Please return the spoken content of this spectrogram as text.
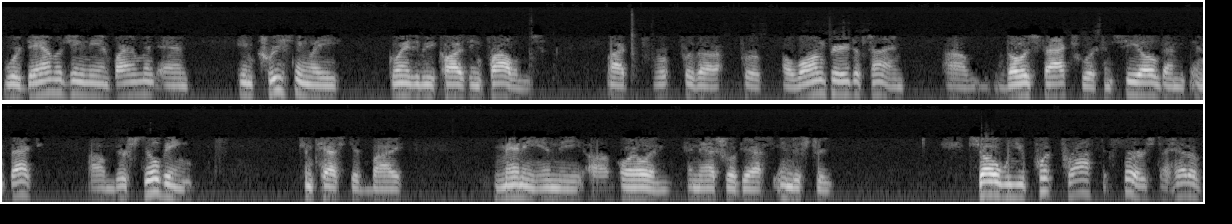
we're damaging the environment and increasingly going to be causing problems. But for, for the for a long period of time, um, those facts were concealed, and in fact, um, they're still being contested by many in the uh, oil and, and natural gas industry. So when you put profit first ahead of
